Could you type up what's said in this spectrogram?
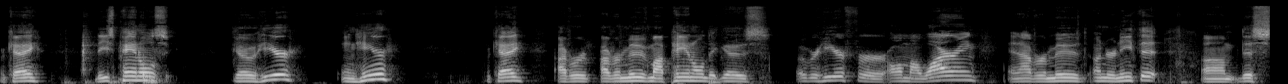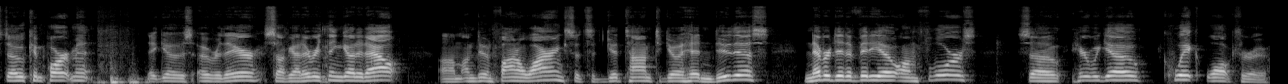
Okay, these panels go here and here. Okay, I've, re I've removed my panel that goes over here for all my wiring and I've removed underneath it um, this stow compartment that goes over there. So I've got everything gutted out. Um, I'm doing final wiring, so it's a good time to go ahead and do this. Never did a video on floors, so here we go. Quick walkthrough.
